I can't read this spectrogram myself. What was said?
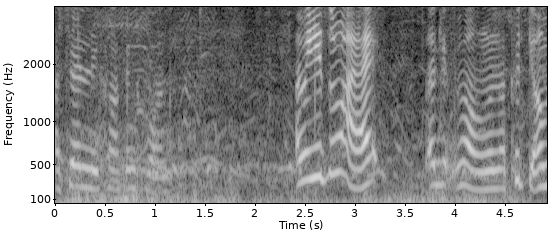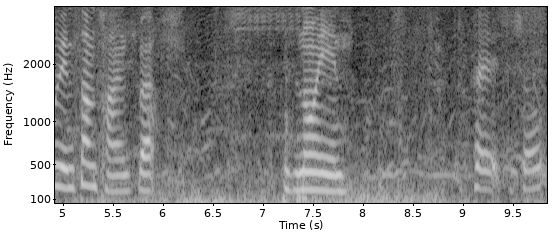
I generally can't think of one. I mean, he's alright. Don't get me wrong, and I could get on with him sometimes, but he's annoying. Put it to short.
